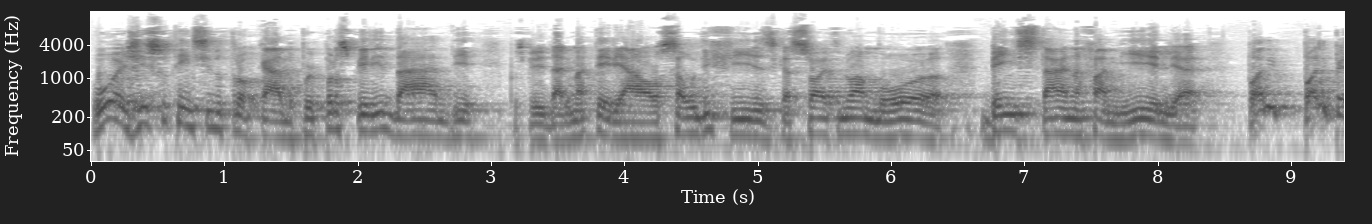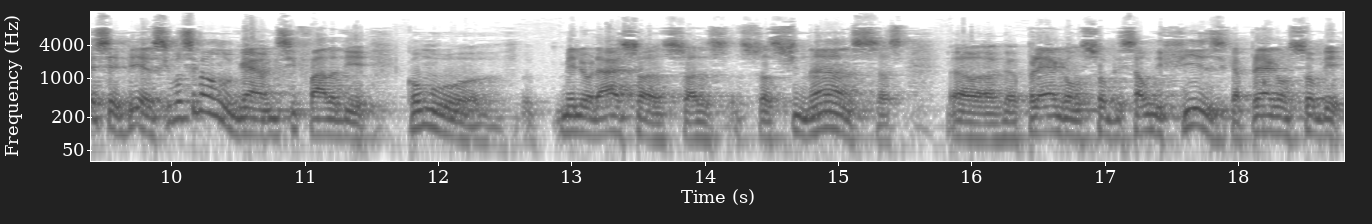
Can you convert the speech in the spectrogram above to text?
Hoje isso tem sido trocado por prosperidade, prosperidade material, saúde física, sorte no amor, bem-estar na família. Pode, pode perceber, se você vai a um lugar onde se fala de como melhorar suas, suas, suas finanças, uh, pregam sobre saúde física, pregam sobre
